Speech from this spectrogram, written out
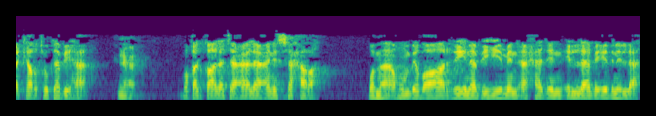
ذكرتك بها. نعم. وقد قال تعالى عن السحرة وما هم بضارين به من أحد إلا بإذن الله.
